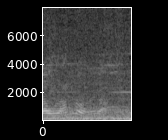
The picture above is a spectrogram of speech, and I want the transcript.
lâu lắm rồi đấy ạ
